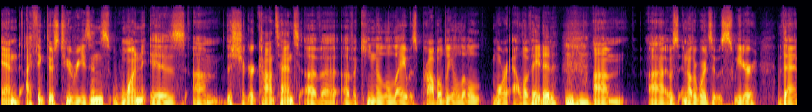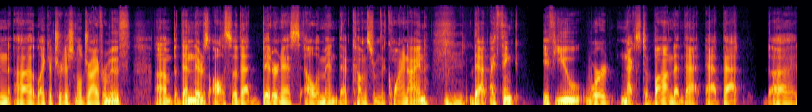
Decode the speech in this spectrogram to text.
and I think there's two reasons. One is um, the sugar content of a of a Kina Lillet was probably a little more elevated. Um, uh, it was, in other words, it was sweeter than uh, like a traditional dry vermouth. Um, but then there's also that bitterness element that comes from the quinine. That I think if you were next to Bond at that at that uh,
